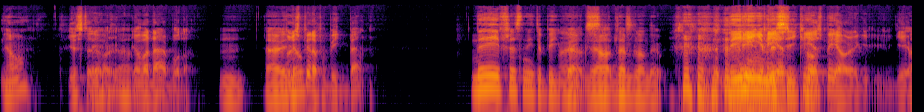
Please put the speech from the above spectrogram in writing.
Ja, Just det, det har du. Jag var där båda. Mm. Ja, Har du spelat på Big Ben? Nej förresten inte Big Ben. Ja, den blandade jag ihop. Det är ingen musik. PSB har du Geo.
